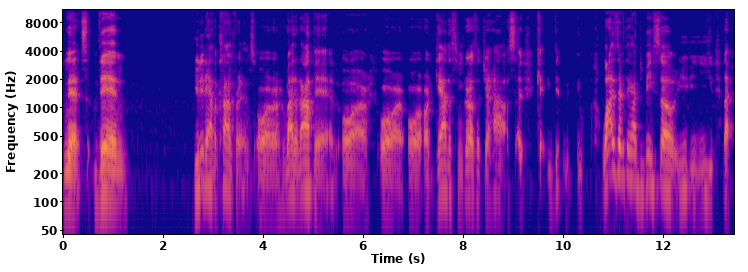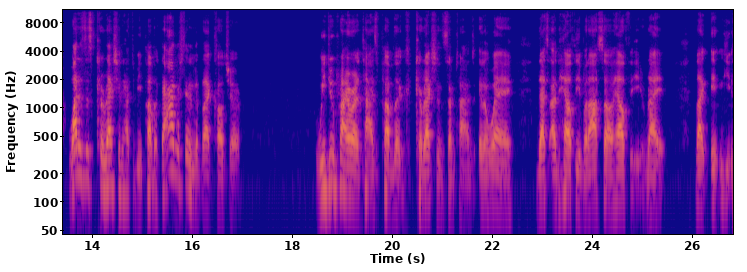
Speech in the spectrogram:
nets, then you need to have a conference or write an op-ed or or or or gather some girls at your house. Uh, why does everything have to be so? You, you, you, like, why does this correction have to be public? Now, I understand in the black culture, we do prioritize public corrections sometimes in a way that's unhealthy but also healthy, right? Like it, you,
